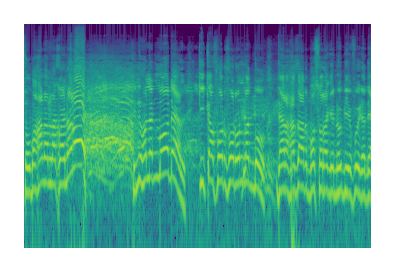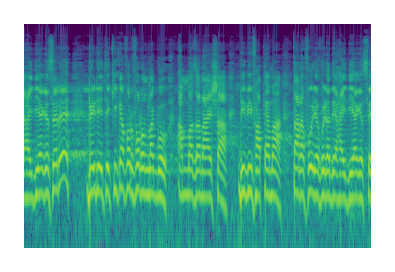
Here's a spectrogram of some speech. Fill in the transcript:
সুবহানাল্লাহ কয় না রে? তিনি হলেন মডেল কি কাপড় ফরন লাগবো? দেড় হাজার বছর আগে নবী ফইরা দেখাই দিয়া গেছে রে। বেরিয়েছে কি কাপড় ফরন লাগবো? আম্মা জানা আয়সা বিবি ফাতেমা, তারা ফইরা ফইরা দেখাই দিয়া গেছে।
